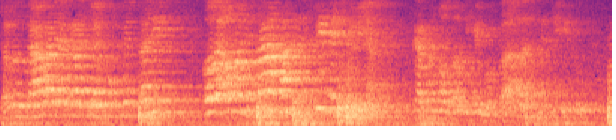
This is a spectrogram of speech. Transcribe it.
Sementara yang raja mungkin tadi oleh Allah ditahan rezekinya di dunia karena Allah ingin membalas rezeki itu di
